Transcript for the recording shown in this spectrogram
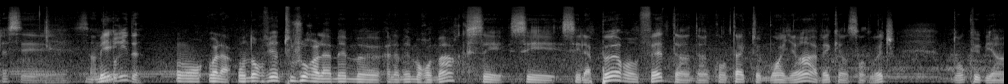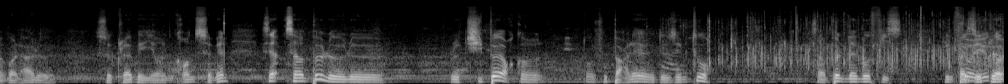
Là, c'est c'est un Mais- hybride. On, voilà, on en revient toujours à la même, euh, à la même remarque, c'est c'est- c'est la peur en fait d'un contact moyen avec un sandwich. Donc eh bien voilà, le, ce club ayant une grande semelle, c'est c'est un peu le, le, le cheaper quand- dont je vous parlais au deuxième tour. C'est un peu le même office. Une phase de club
